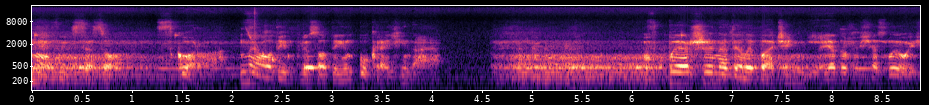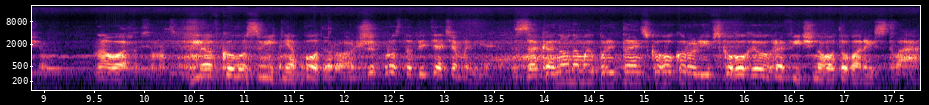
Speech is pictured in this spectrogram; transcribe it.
Новий сезон. Скоро на 1 плюс 1 Україна. Вперше на телебаченні. Я дуже щасливий, що наважився на це. Навколосвітня подорож. Це просто дитяча мрія. За канонами Британського королівського географічного товариства.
